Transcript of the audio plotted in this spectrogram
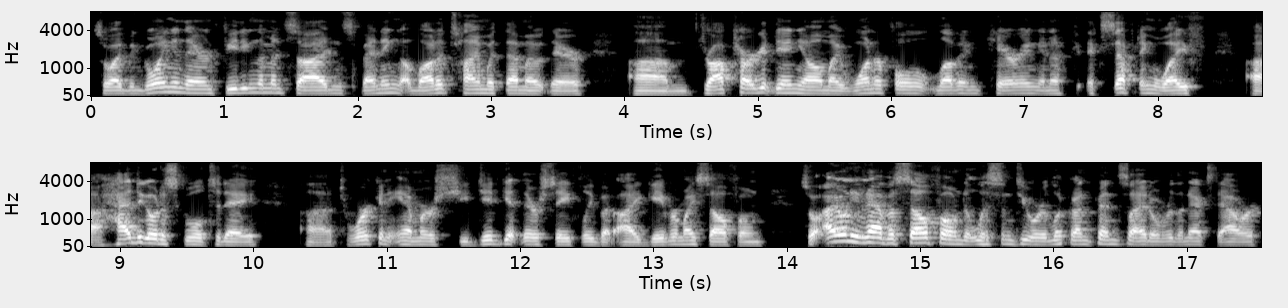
So I've been going in there and feeding them inside and spending a lot of time with them out there. Um, drop target Danielle, my wonderful, loving, caring, and accepting wife, uh, had to go to school today uh, to work in Amherst. She did get there safely, but I gave her my cell phone. So I don't even have a cell phone to listen to or look on Pinside over the next hour.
